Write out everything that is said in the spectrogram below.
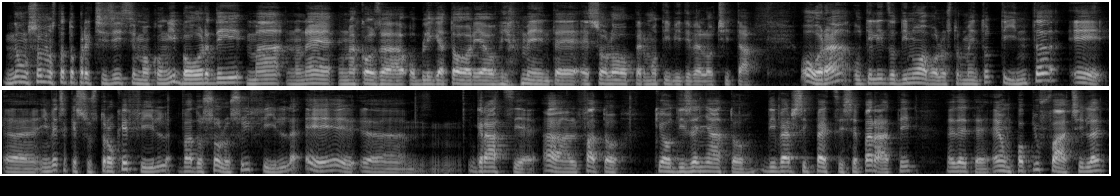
Non sono stato precisissimo con i bordi, ma non è una cosa obbligatoria ovviamente, è solo per motivi di velocità. Ora utilizzo di nuovo lo strumento Tint e eh, invece che su stroke e fill vado solo sui fill e eh, grazie al fatto che ho disegnato diversi pezzi separati, vedete è un po' più facile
